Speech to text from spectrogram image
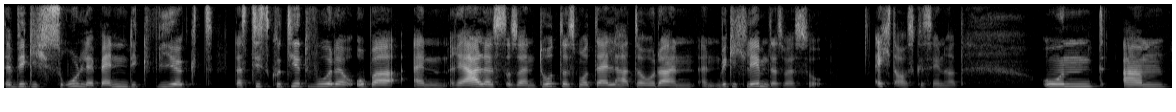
der wirklich so lebendig wirkt, dass diskutiert wurde, ob er ein reales, also ein totes Modell hatte oder ein, ein wirklich lebendes, weil es so echt ausgesehen hat. Und ähm,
